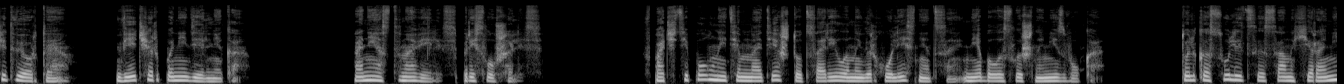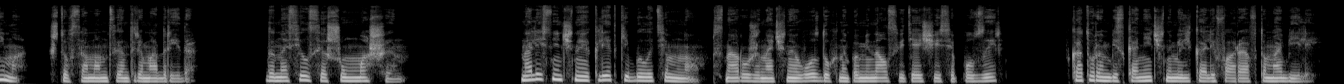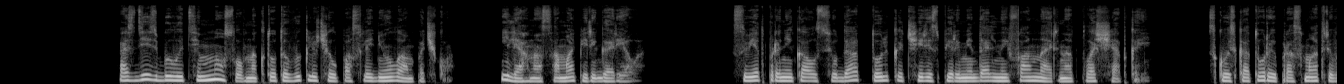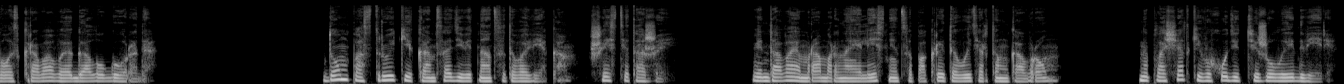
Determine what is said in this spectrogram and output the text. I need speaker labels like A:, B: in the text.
A: Четвертое. Вечер понедельника. Они остановились, прислушались. В почти полной темноте, что царила наверху лестницы, не было слышно ни звука. Только с улицы Сан-Херонима, что в самом центре Мадрида, доносился шум машин. На лестничной клетке было темно, снаружи ночной воздух напоминал светящийся пузырь, в котором бесконечно мелькали фары автомобилей. А здесь было темно, словно кто-то выключил последнюю лампочку. Или она сама перегорела. Свет проникал сюда только через пирамидальный фонарь над площадкой, сквозь который просматривалась кровавая гало города. Дом постройки конца XIX века, шесть этажей. Винтовая мраморная лестница покрыта вытертым ковром. На площадке выходят тяжелые двери.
